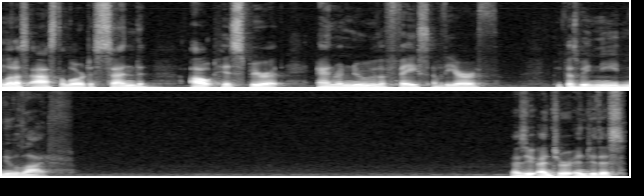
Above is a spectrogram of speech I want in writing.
Let us ask the Lord to send out his Spirit and renew the face of the earth because we need new life. As you enter into this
